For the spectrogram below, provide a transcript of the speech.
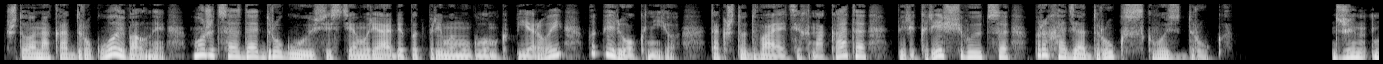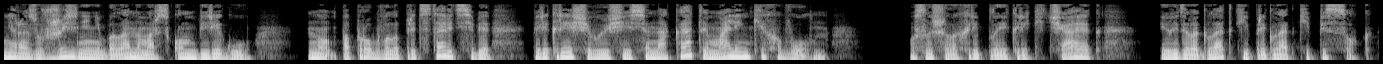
что накат другой волны может создать другую систему ряби под прямым углом к первой, поперек нее, так что два этих наката перекрещиваются, проходя друг сквозь друга. Джин ни разу в жизни не была на морском берегу, но попробовала представить себе перекрещивающиеся накаты маленьких волн. Услышала хриплые крики чаек и увидела гладкий-пригладкий песок —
